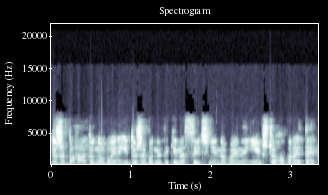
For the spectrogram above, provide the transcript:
дуже багато новин, і дуже вони такі насичені новини. І якщо говорити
